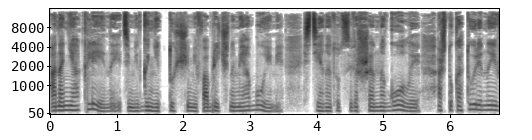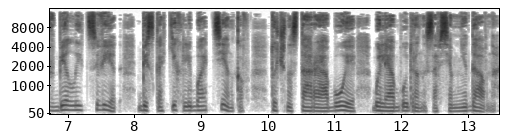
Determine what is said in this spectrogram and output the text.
она не оклеена этими гнетущими фабричными обоями. Стены тут совершенно голые, оштукатуренные в белый цвет, без каких-либо оттенков. Точно старые обои были ободраны совсем недавно.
